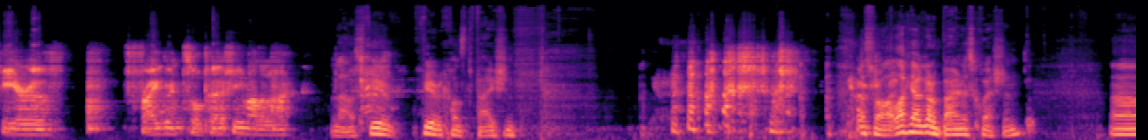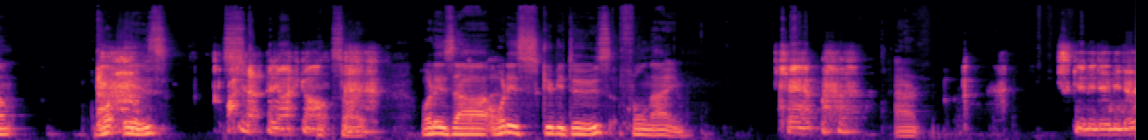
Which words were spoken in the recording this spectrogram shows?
fear of fragrance or perfume. I don't know. No, it's fear, fear of constipation. That's right. Lucky I got a bonus question. Um, what is? anyway, go on. Oh, sorry. What is uh? What is Scooby Doo's full name? Champ. Aaron. Scooby Dooby Doo.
